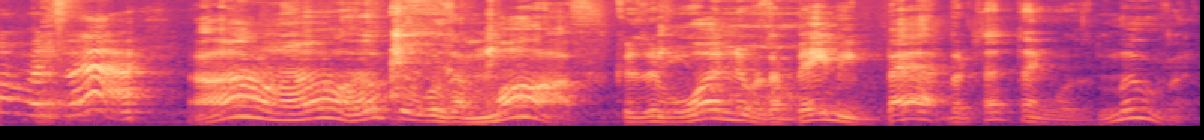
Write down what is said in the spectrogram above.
What was that? I don't know. I hope it was a moth. Because if it wasn't, it was a baby bat, but that thing was moving.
